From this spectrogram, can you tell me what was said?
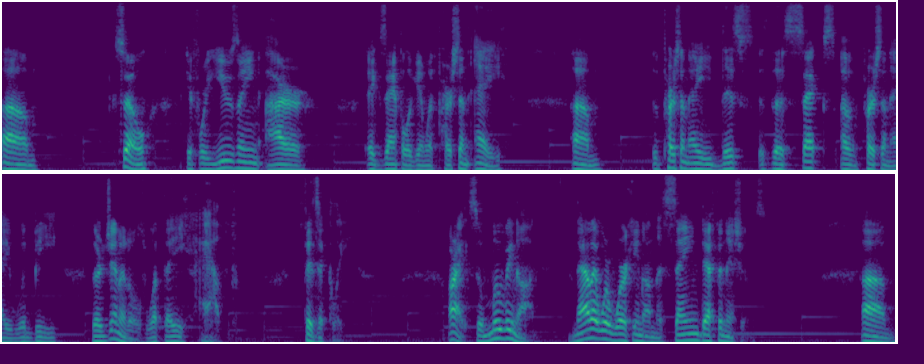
Um, so, if we're using our example again with person A, um, person A, this the sex of person A would be their genitals, what they have physically. All right, so moving on. Now that we're working on the same definitions, um,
